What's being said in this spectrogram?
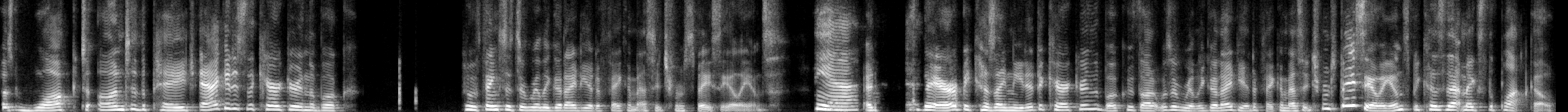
just walked onto the page. Agate is the character in the book who thinks it's a really good idea to fake a message from space aliens. Yeah. And there because i needed a character in the book who thought it was a really good idea to fake a message from space aliens because that makes the plot go.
